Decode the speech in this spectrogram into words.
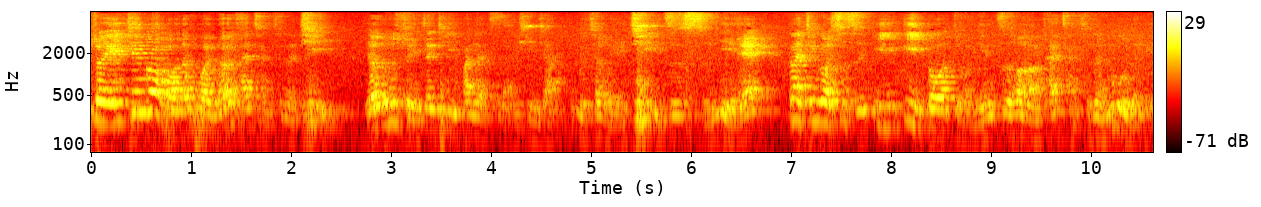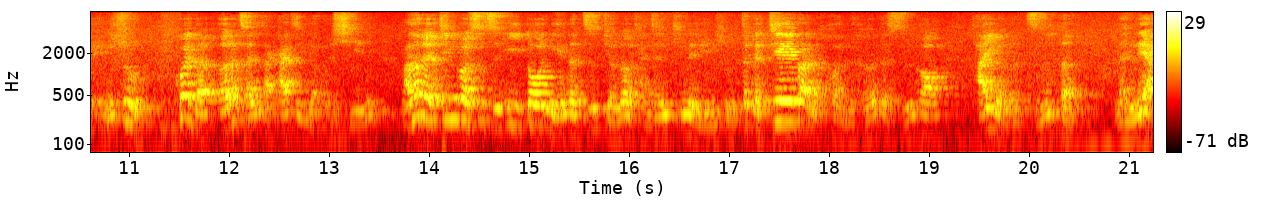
水经过火的混合才产生了气，犹如水蒸气一般的自然现象，故称为气之始也。在经过四十一亿多九年之后呢，才产生了木的元素，混合而成才开始有了形，然后呢，经过四十亿多年的之久后产生金的元素，这个阶段的混合的时空才有了质的。能量，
